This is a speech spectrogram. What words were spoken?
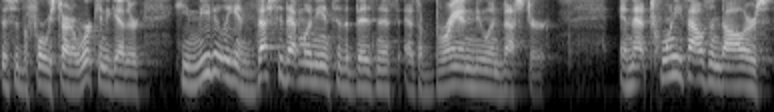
this is before we started working together, he immediately invested that money into the business as a brand new investor. And that $20,000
